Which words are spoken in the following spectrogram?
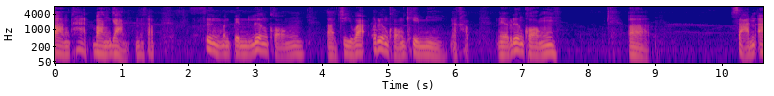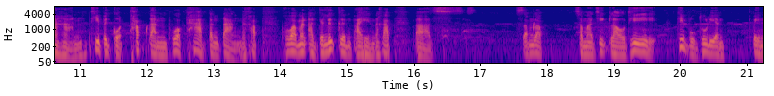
บางธาตุบางอย่างนะครับ ซึ่งมันเป็นเรื่องของอชีวะเรื่องของเคมีนะครับ ในเรื่องของอ สารอาหารที่ไปกดทับกันพวกธาตุต่างๆนะครับ เพราะว่ามันอาจจะลึกเกินไปนะครับสำหรับสมาชิกเราที่ที่ปลูกทุเรียนเป็น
